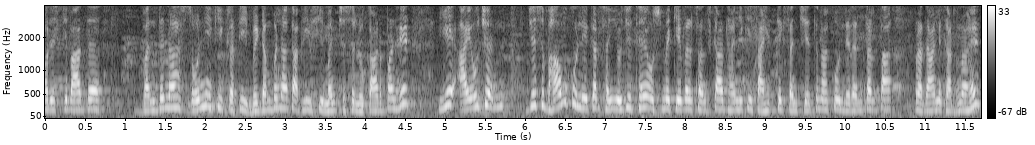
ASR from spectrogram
और इसके बाद वंदना सोनी की कृति, विडंबना का भी इसी मंच से लोकार्पण है। ये आयोजन जिस भाव को लेकर संयोजित है, उसमें केवल संस्कार धानी की साहित्यिक संचेतना को निरंतरता प्रदान करना है।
